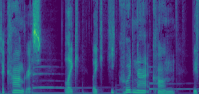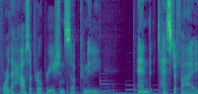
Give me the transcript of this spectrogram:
to Congress. Like like he could not come before the House Appropriations Subcommittee and testify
